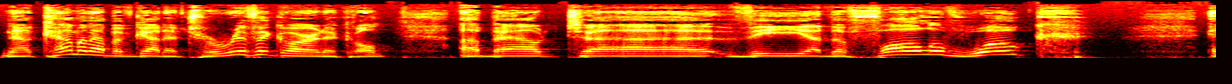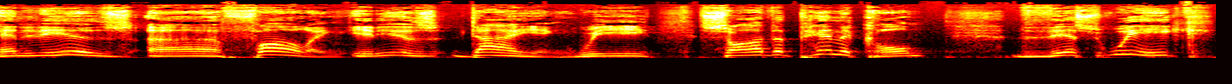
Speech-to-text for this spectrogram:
Now, coming up, I've got a terrific article about uh, the uh, the fall of woke and it is uh, falling. It is dying. We saw the pinnacle this week,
